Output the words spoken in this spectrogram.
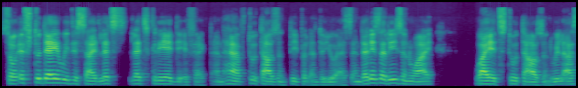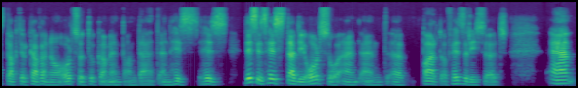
so if today we decide let's let's create the effect and have 2000 people in the US and there is a reason why why it's 2000 we'll ask Dr. Cavanaugh also to comment on that and his his this is his study also and and uh, part of his research and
